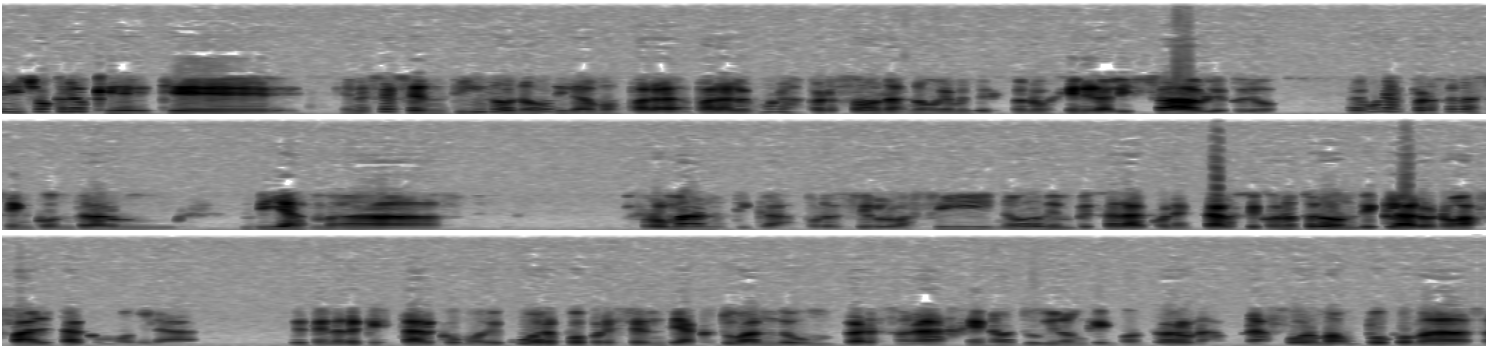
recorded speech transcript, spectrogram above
sí, yo creo que, que en ese sentido, ¿no? Digamos, para, para algunas personas, ¿no? Obviamente esto no es generalizable, pero algunas personas encontraron vías más románticas, por decirlo así, ¿no? De empezar a conectarse con otro, donde claro, no a falta como de la de tener que estar como de cuerpo presente actuando un personaje, ¿no? Tuvieron que encontrar una, una forma un poco más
